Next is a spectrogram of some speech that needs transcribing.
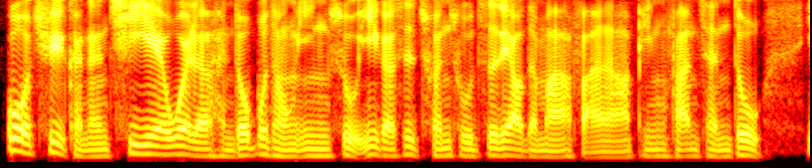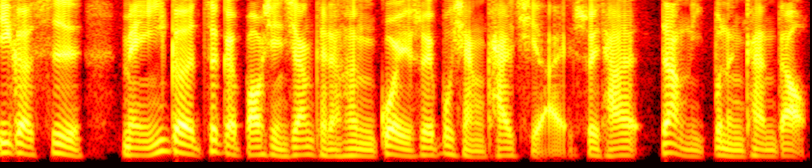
过去可能企业为了很多不同因素，一个是存储资料的麻烦啊、频繁程度，一个是每一个这个保险箱可能很贵，所以不想开起来，所以它让你不能看到。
